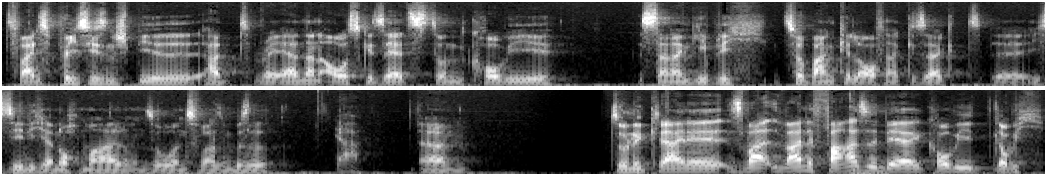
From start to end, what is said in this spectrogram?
zweites Preseason-Spiel hat Ray Allen dann ausgesetzt und Kobe ist dann angeblich zur Bank gelaufen, hat gesagt, äh, ich sehe dich ja nochmal und so und es war so ein bisschen, ja, ähm, so eine kleine, es war, war eine Phase, in der Kobe, glaube ich,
